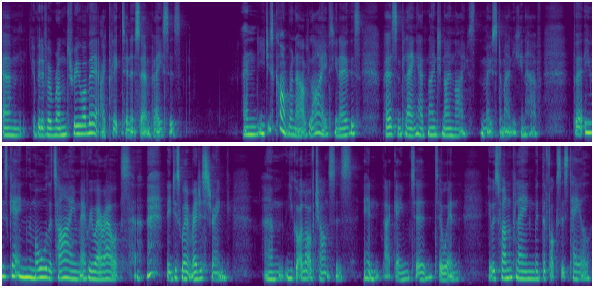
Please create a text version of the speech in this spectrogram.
um, a bit of a run through of it. I clicked in at certain places. And you just can't run out of lives. You know, this person playing had 99 lives, the most amount you can have. But he was getting them all the time everywhere else. they just weren't registering. Um, you got a lot of chances in that game to, to win. It was fun playing with the fox's tail.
